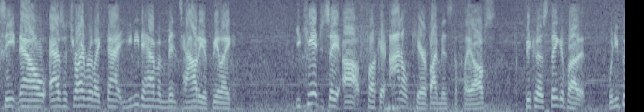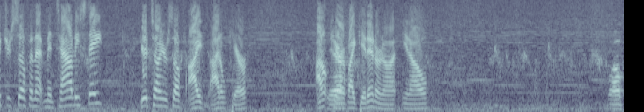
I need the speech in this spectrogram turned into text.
See, now, as a driver like that, you need to have a mentality of being like, you can't just say, ah, fuck it, I don't care if I miss the playoffs. Because think about it. When you put yourself in that mentality state, you're telling yourself, I, I don't care. I don't yeah. care if I get in or not, you know? Well,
